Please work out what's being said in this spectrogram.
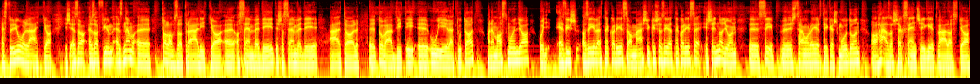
Ezt ő jól látja. És ez a, ez a film, ez nem ö, talapzatra állítja ö, a szenvedélyt, és a szenvedély által ö, továbbvitt új életutat, hanem azt mondja, hogy ez is az életnek a része, a másik is az életnek a része, és egy nagyon szép és számomra értékes módon a házasság szentségét választja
